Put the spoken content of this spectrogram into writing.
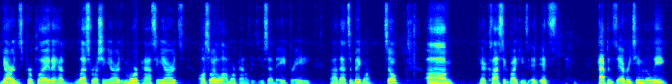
yards per play, they had less rushing yards, more passing yards. Also had a lot more penalties. You said the eight for eighty. Uh, that's a big one. So, um, yeah, classic Vikings. It, it's happens to every team in the league.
